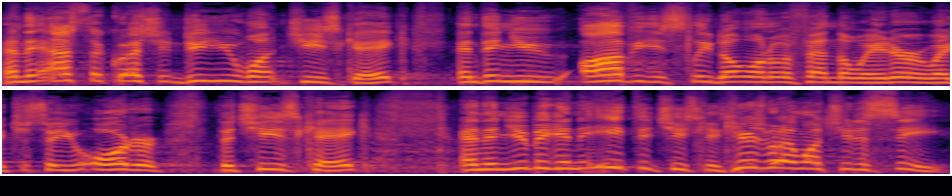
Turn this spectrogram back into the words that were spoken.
And they ask the question, Do you want cheesecake? And then you obviously don't want to offend the waiter or waitress, so you order the cheesecake. And then you begin to eat the cheesecake. Here's what I want you to see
